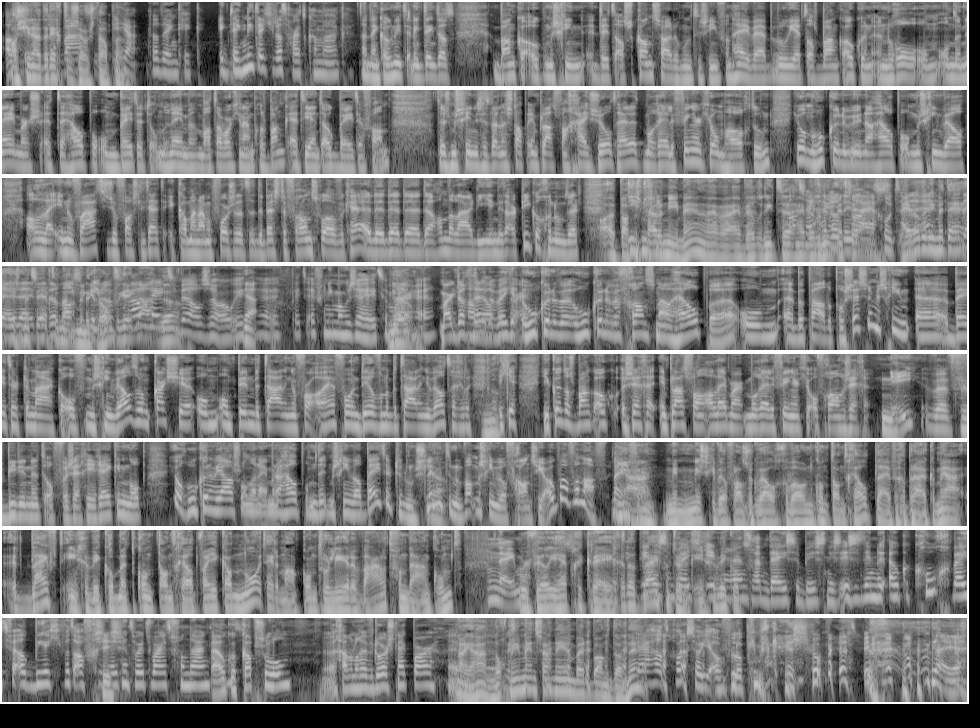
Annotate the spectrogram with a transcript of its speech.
Als, als je naar de rechter zou stappen? Ja, dat denk ik. Ik denk niet dat je dat hard kan maken. Dat denk ik ook niet. En ik denk dat banken ook misschien dit als kans zouden moeten zien. Van hé, hey, we je hebt als bank ook een, een rol om ondernemers te helpen om beter te ondernemen. Want daar word je namelijk als bank at the end ook beter van. Dus misschien is het wel een stap in plaats van gij zult hè, het morele vingertje omhoog doen. Joh, maar hoe kunnen we u nou helpen om misschien wel allerlei innovaties of faciliteiten. Ik kan me namelijk voorstellen dat de beste Frans, geloof ik, hè, de, de, de, de handelaar die in dit artikel genoemd werd. Oh, het was een pseudoniem, hè? Hij wilde niet. Hij wilde niet met, ja, goed, hij wilde niet met de, nee, met de echte naam krant. Vrouw heette wel zo. Ik, ik weet even niet meer hoe ze heette. Maar, maar ik dacht, hè, weet je, hoe, kunnen we, hoe kunnen we Frans nou helpen om uh, bepaalde processen misschien uh, beter te maken? Of misschien wel zo'n kastje om, om pinbetalingen voor, hè, voor een deel van de betalingen wel te regelen. Weet je, je kunt als bank ook zeggen, in plaats van alleen maar morele vingertje, of gewoon zeggen nee, we verbieden het of we zeggen je rekening op. Joh, hoe kunnen we jou als ondernemer nou helpen om dit misschien wel beter te doen, slimmer te doen? Want misschien wil Frans hier ook wel vanaf. Nou ja, misschien wil Frans ook wel gewoon contant geld blijven gebruiken. Maar ja, het blijft ingewikkeld met contant geld. Want je kan nooit helemaal controleren waar het vandaan komt. Nee, maar hoeveel je hebt gekregen. dat blijft natuurlijk ingewikkeld. aan deze business. Is het in de, elke kroeg? Weten we elk biertje wat afgerekend wordt waar het vandaan komt? Elke kapsalon? Eh, gaan we nog even door, snackbar? Nou ja, nog meer mensen aannemen bij de bank dan, hè? Jij had toch ook zo je envelopje met cash op het ja, ja.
